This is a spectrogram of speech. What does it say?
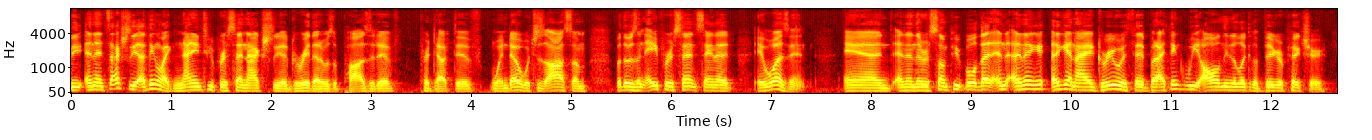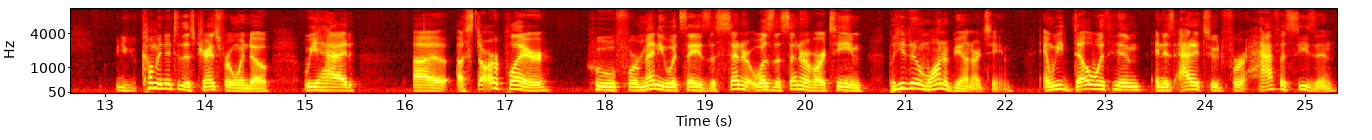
and it's actually I think like 92% actually agree that it was a positive, productive window, which is awesome. But there was an 8% saying that it wasn't and and then there were some people that and, and again I agree with it, but I think we all need to look at the bigger picture. You coming into this transfer window, we had uh, a star player who, for many, would say is the center was the center of our team, but he didn't want to be on our team, and we dealt with him and his attitude for half a season,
